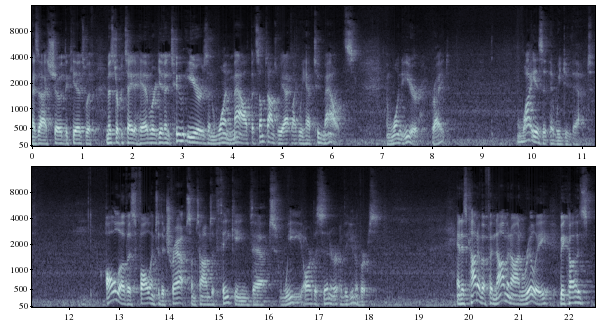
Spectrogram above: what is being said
As I showed the kids with Mr. Potato Head, we're given two ears and one mouth, but sometimes we act like we have two mouths and one ear, right? Why is it that we do that? All of us fall into the trap sometimes of thinking that we are the center of the universe. And it's kind of a phenomenon, really, because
